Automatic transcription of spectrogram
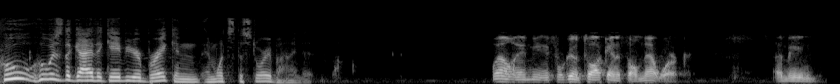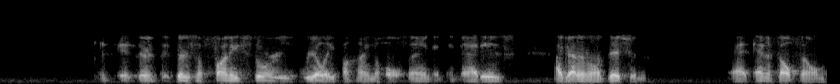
who, who was the guy that gave you your break and, and what's the story behind it? Well, I mean, if we're going to talk NFL Network, I mean, it, it, there, there's a funny story really behind the whole thing, and, and that is, I got an audition at NFL Films,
